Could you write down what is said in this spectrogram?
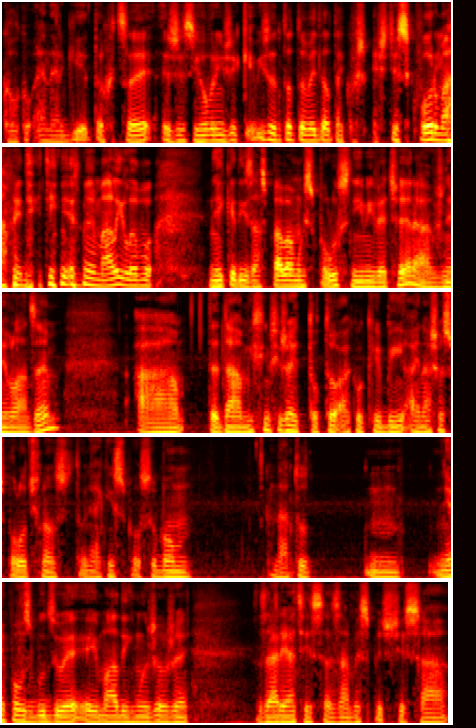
koľko energie to chce, že si hovorím, že keby som toto vedel, tak už ešte skôr máme deti, než sme mali, lebo niekedy zaspávam už spolu s nimi večer a už nevládzem. A teda myslím si, že aj toto ako keby aj naša spoločnosť to nejakým spôsobom na to nepovzbudzuje jej mladých mužov, že zariate sa, zabezpečte sa,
